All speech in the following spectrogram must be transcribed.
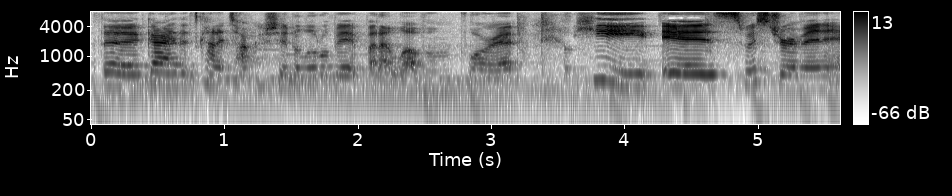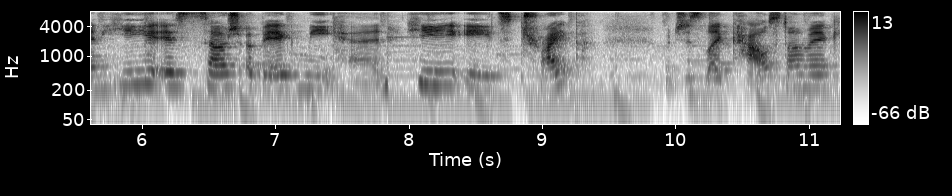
the guy that's kind of talking shit a little bit, but I love him for it. He is Swiss German and he is such a big meathead. He eats tripe, which is like cow stomach.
